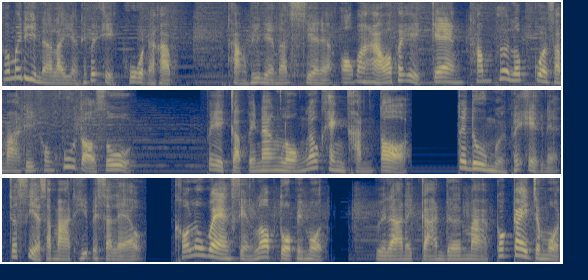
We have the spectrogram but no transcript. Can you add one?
ก็ไม่ได้ยินอะไรอย่างที่พระเอกพูดนะครับ ทางพี่เลี้ยงรัสเซียเนี่ยออกมาหาว่าพระเอกแกล้งทำเพื่อรบกวนสมาธิของคู่ต่อสู้ พระเอกกลับไปนั่งลงแล้วแข่งขันต่อ แต่ดูเหมือนพระเอกเนี่ยจะเสียสมาธิไปซะแล้ว เขาระแวงเสียงรอบตัวไปหมด เวลาในการเดินหมากก็ใกล้จะหมด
